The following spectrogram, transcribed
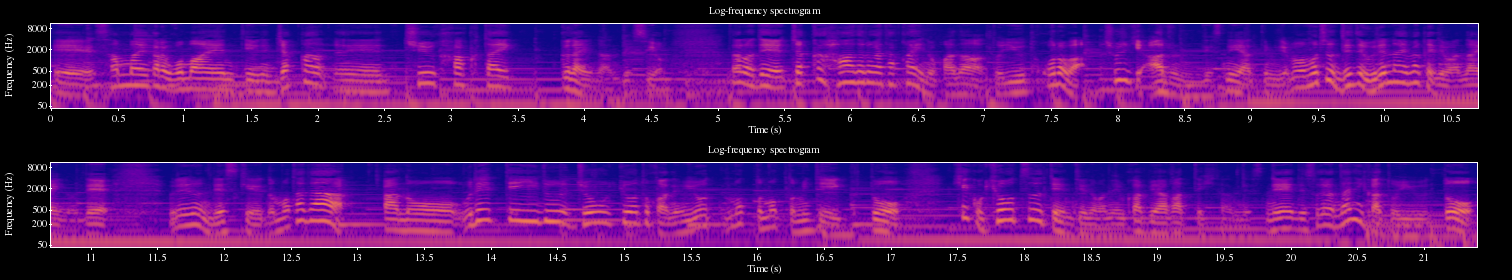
えー、3万円から5万円っていうね、若干、えー、中価格帯ぐらいなんですよ。なので、若干ハードルが高いのかなというところは正直あるんですね、やってみて。まあ、もちろん全然売れないわけではないので、売れるんですけれども、ただ、あの、売れている状況とかね、もっともっと見ていくと、結構共通点っていうのがね、浮かび上がってきたんですね。で、それは何かというと、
